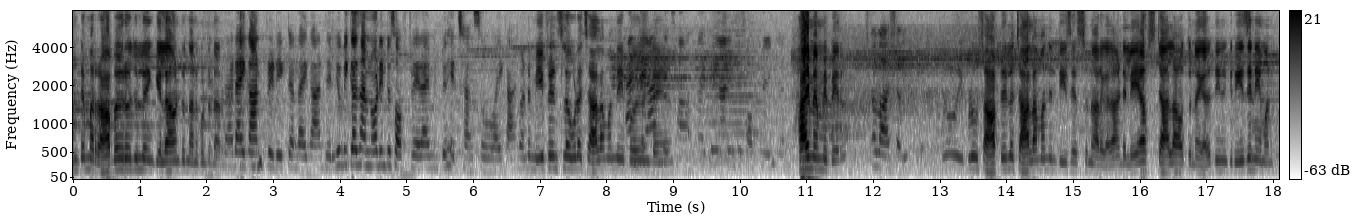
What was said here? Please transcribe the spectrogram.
ఉంటే మరి రాబోయే రోజుల్లో ఇంకెలా ఉంటుంది అనుకుంటున్నారు? But I can't predict and I can't tell you because I'm not into software I'm into HR so I can't అంటే మీ ఫ్రెండ్స్లో కూడా చాలా మంది పోయి ఉంటాయి సాఫ్ట్వేర్ హాయ్ మ్యామ్ మీ పేరు? వాసవి సో ఇప్పుడు సాఫ్ట్వేర్లో చాలా మందిని తీసేస్తున్నారు కదా అంటే లే ఆఫ్స్ చాలా అవుతున్నాయి కదా దీనికి రీజన్ ఏమనుకుంటున్నారు?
